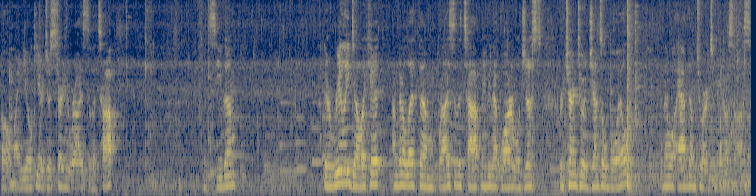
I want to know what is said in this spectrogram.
Oh, my gnocchi are just starting to rise to the top. You can see them. They're really delicate. I'm gonna let them rise to the top. Maybe that water will just return to a gentle boil, and then we'll add them to our tomato sauce.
